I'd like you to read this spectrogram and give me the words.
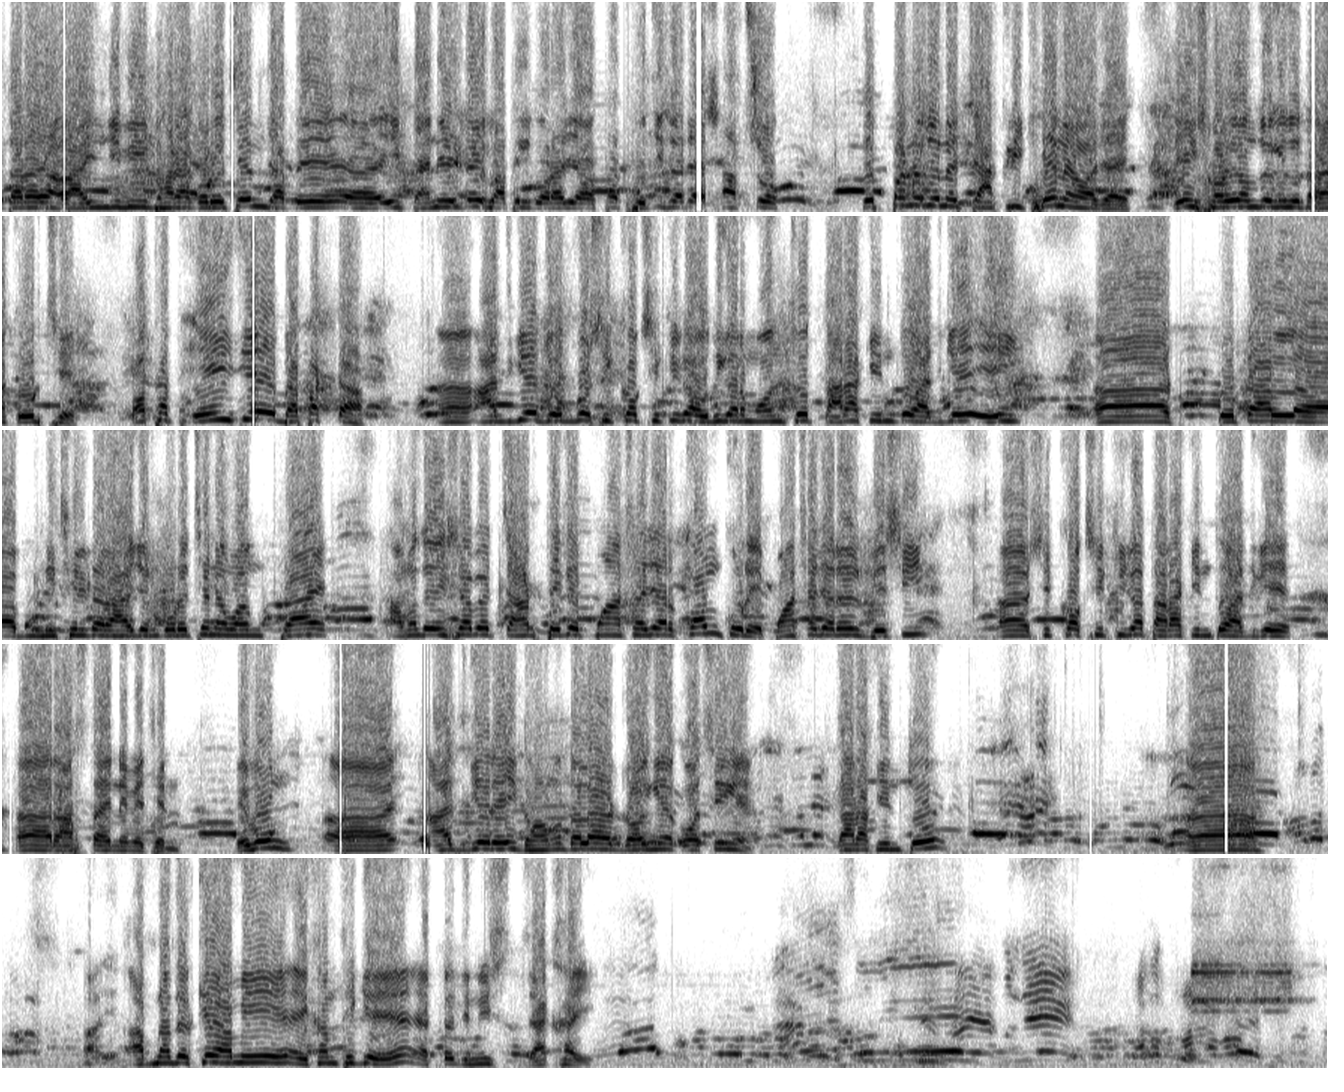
তারা আইনজীবী ভাড়া করেছেন যাতে এই প্যানেলটাই বাতিল করা যায়, অর্থাৎ পঁচিশ হাজার সাতশো তেপ্পান্ন জনের চাকরি খেয়ে নেওয়া যায়। এই ষড়যন্ত্র কিন্তু তারা করছে। অর্থাৎ এই যে ব্যাপারটা আজকে যোগ্য শিক্ষক, শিক্ষিকা অধিকার মঞ্চ, তারা কিন্তু আজকে এই টোটাল মিছিলটার আয়োজন করেছেন এবং প্রায় আমাদের হিসাবে চার থেকে পাঁচ হাজার, কম করে পাঁচ হাজারের বেশি শিক্ষক, শিক্ষিকা তারা কিন্তু আজকে রাস্তায় নেমেছেন। এবং আজকের এই ধর্মতলা ড্রয়িং এ কোচিং এ তারা কিন্তু আপনাদেরকে আমি এখান থেকে একটা জিনিস দেখাই।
